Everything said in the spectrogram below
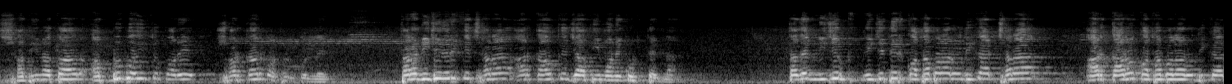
স্বাধীনতার অব্যবহিত পরে সরকার গঠন করলেন, তারা নিজেদেরকে ছাড়া আর কাউকে জাতি মনে করতেন না। তাদের নিজের, নিজেদের কথা বলার অধিকার ছাড়া আর কারও কথা বলার অধিকার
